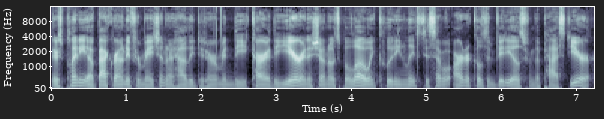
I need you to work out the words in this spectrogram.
There's plenty of background information on how they determined the car of the year in the show notes below, including links to several articles and videos from the past year.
